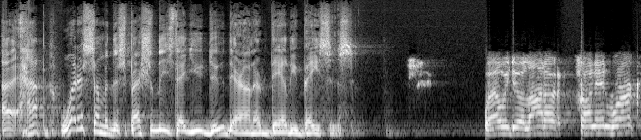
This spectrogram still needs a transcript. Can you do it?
Uh, Hap, what are some of the specialties that you do there on a daily basis? Well, we do a lot of front end work.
